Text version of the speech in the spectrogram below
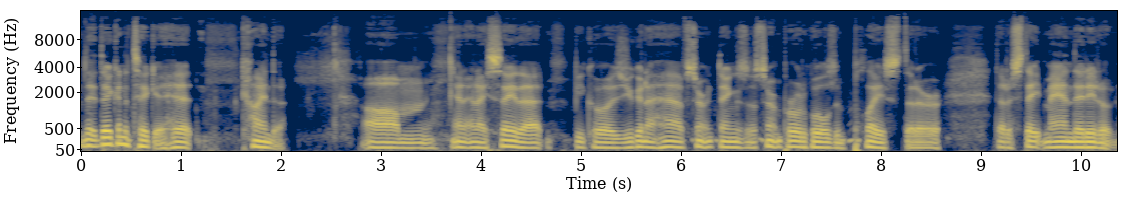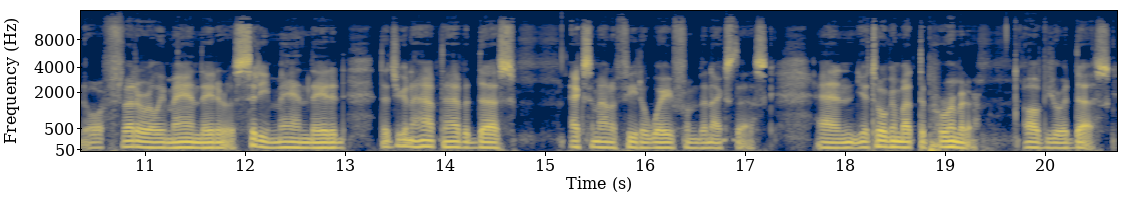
they, they're going to take a hit, kinda. Um, and, and I say that because you're going to have certain things, uh, certain protocols in place that are that are state mandated or, or federally mandated or city mandated that you're going to have to have a desk X amount of feet away from the next desk. And you're talking about the perimeter of your desk.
